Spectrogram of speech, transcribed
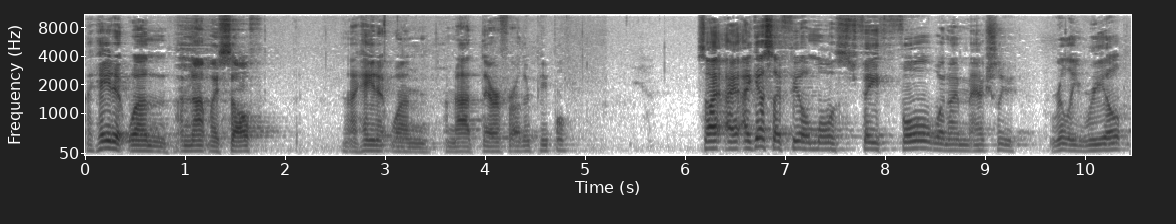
I hate it when I'm not myself. I hate it when I'm not there for other people. So I, I, I guess I feel most faithful when I'm actually really real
